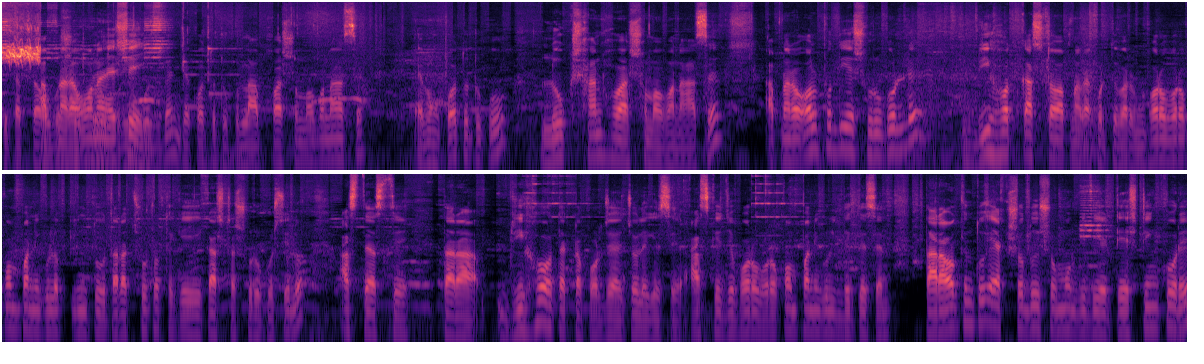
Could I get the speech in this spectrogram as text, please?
কিতাবটা আপনারা অনায়াসেই বুঝবেন যে কতটুকু লাভ হওয়ার সম্ভাবনা আছে। এবং কতটুকু লোকসান হওয়ার সম্ভাবনা আছে, আপনারা অল্প দিয়ে শুরু করলে বৃহৎ কাজটাও আপনারা করতে পারবেন। বড় বড় কোম্পানিগুলো কিন্তু তারা ছোট থেকে এই কাজটা শুরু করছিল। আস্তে আস্তে তারা বৃহৎ একটা পর্যায়ে চলে গেছে। আজকে যে বড় বড় কোম্পানিগুলি দেখতেছেন, তারাও কিন্তু একশো, দুইশো মুরগি দিয়ে টেস্টিং করে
